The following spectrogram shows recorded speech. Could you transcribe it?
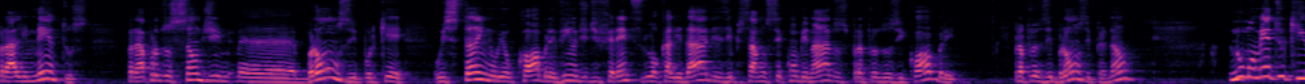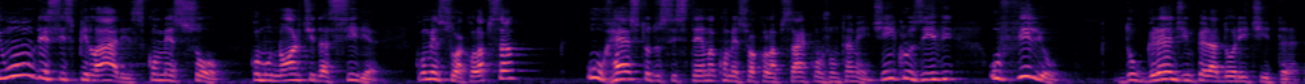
para alimentos, para a produção de é, bronze, porque o estanho e o cobre vinham de diferentes localidades e precisavam ser combinados para produzir cobre, para produzir bronze, perdão. No momento que um desses pilares começou, como o norte da Síria, começou a colapsar, o resto do sistema começou a colapsar conjuntamente. Inclusive, o filho do grande imperador hitita,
